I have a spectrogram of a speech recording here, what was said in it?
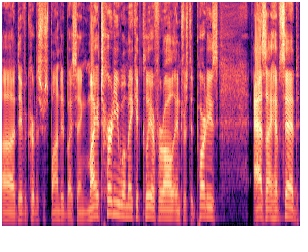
Uh, David Curtis responded by saying, My attorney will make it clear for all interested parties. As I have said,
